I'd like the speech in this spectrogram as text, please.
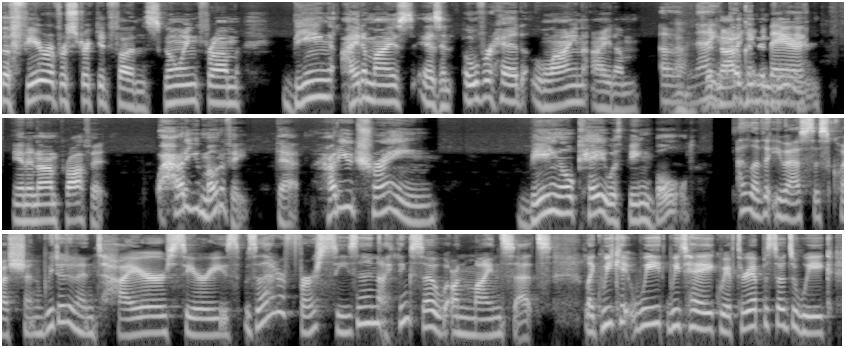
the fear of restricted funds, going from being itemized as an overhead line item, oh, now but not a human being in a nonprofit. How do you motivate that? How do you train being okay with being bold? I love that you asked this question. We did an entire series. Was that our first season? I think so on mindsets. Like we can, we we take we have 3 episodes a week.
